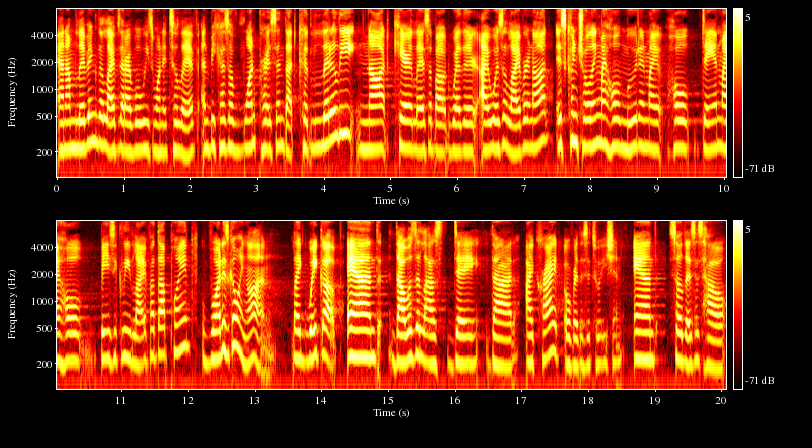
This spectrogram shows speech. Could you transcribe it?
And I'm living the life that I've always wanted to live. And because of one person that could literally not care less about whether I was alive or not, is controlling my whole mood and my whole day and my whole basically life at that point. What is going on? like wake up and that was the last day that i cried over the situation and so this is how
